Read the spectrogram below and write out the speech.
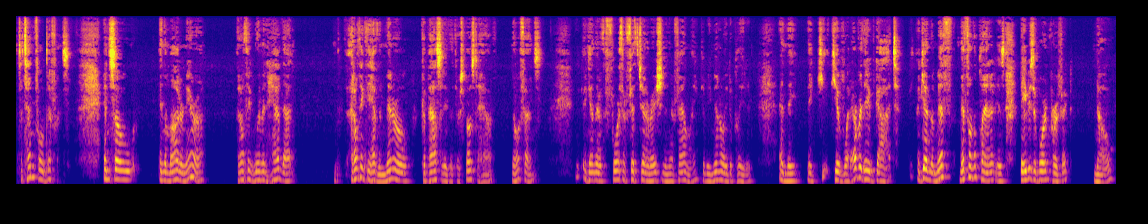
It's a tenfold difference. And so in the modern era, I don't think women have that. I don't think they have the mineral capacity that they're supposed to have. No offense. Again, they're the fourth or fifth generation in their family to be minerally depleted, and they they give whatever they've got. Again, the myth myth on the planet is babies are born perfect. No,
